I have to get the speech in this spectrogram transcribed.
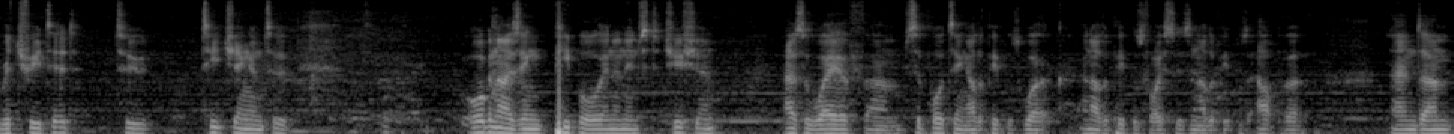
retreated to teaching and to organizing people in an institution as a way of um, supporting other people's work and other people's voices and other people's output. And um,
